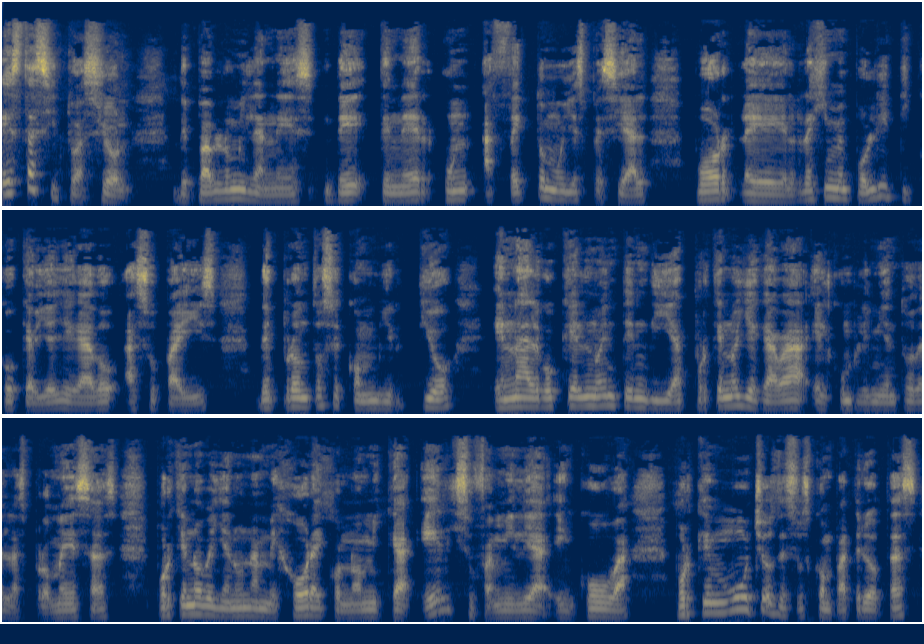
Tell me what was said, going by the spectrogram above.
esta situación de Pablo Milanés de tener un afecto muy especial por eh, el régimen político que había llegado a su país, de pronto se convirtió en algo que él no entendía, por qué no llegaba el cumplimiento de las promesas, por qué no veían una mejora económica él y su familia en Cuba, porque muchos de sus compatriotas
